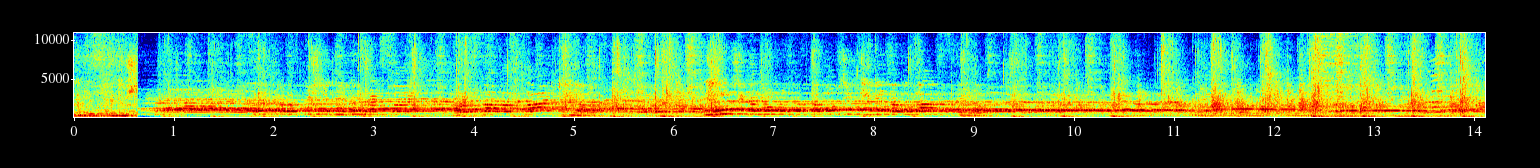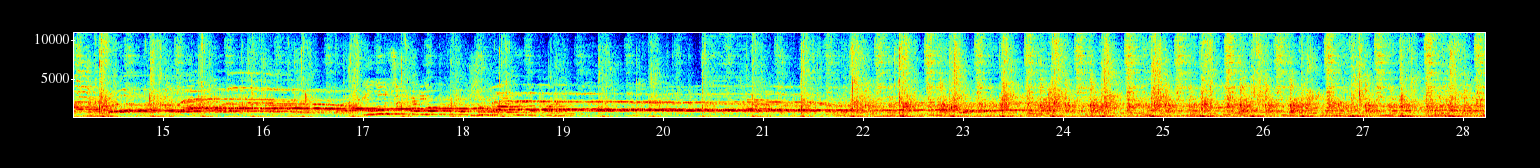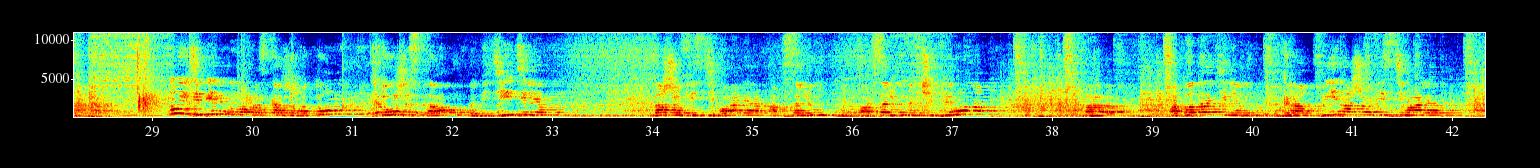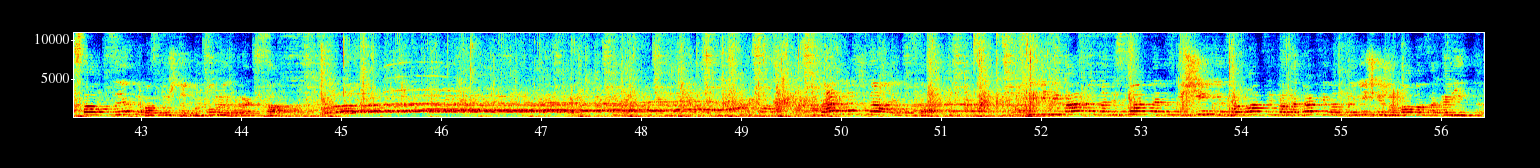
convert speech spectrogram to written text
обладателем гран-при нашего фестиваля стал Центр восточной культуры Роксана. Награждается сертификатом на бесплатное размещение информации и фотографий на страничке журнала «Закалит».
